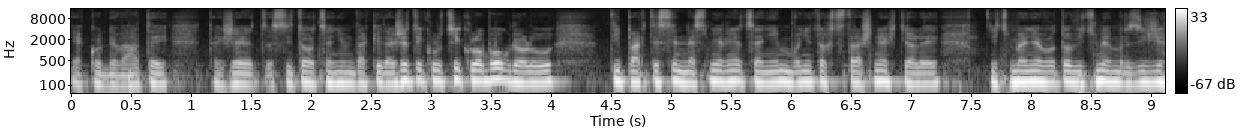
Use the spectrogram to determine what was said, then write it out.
jako devátý, takže si to ocením taky. Takže ty kluci klobouk dolů, ty party si nesmírně cením, oni to strašně chtěli, nicméně o to víc mě mrzí, že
